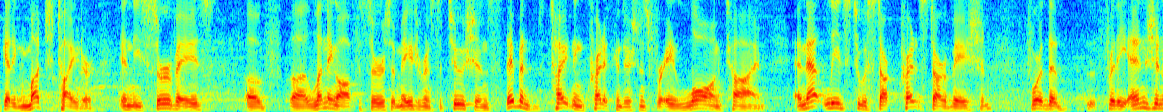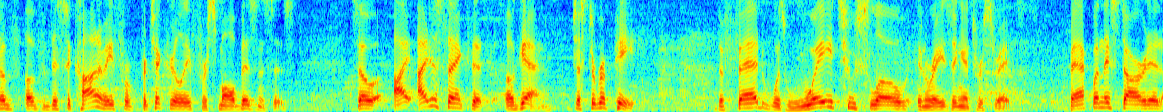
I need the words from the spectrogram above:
getting much tighter in these surveys of uh, lending officers at major institutions, they've been tightening credit conditions for a long time. And that leads to a credit starvation for the, for the engine of, of this economy, for particularly for small businesses. So I, I just think that, again, just to repeat, the Fed was way too slow in raising interest rates. Back when they started,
